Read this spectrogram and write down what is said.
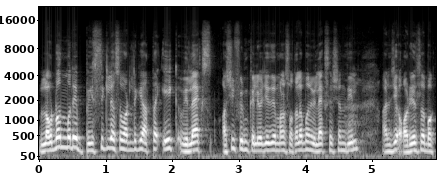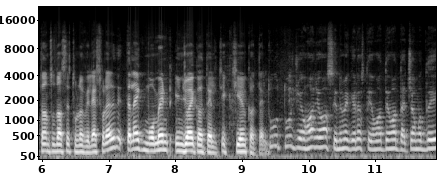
लॉकडाऊनमध्ये बेसिकली असं वाटलं की आता एक रिलॅक्स अशी फिल्म केली पाहिजे जे मला स्वतःला पण रिलॅक्सेशन देईल आणि जे ऑडियन्सला बघताना सुद्धा असे थोडं रिलॅक्स होईल त्यांना एक मोमेंट एन्जॉय करता येईल एक चिअर करता येईल. तू तू जेव्हा जेव्हा सिनेमे केलेस तेव्हा तेव्हा त्याच्यामध्ये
